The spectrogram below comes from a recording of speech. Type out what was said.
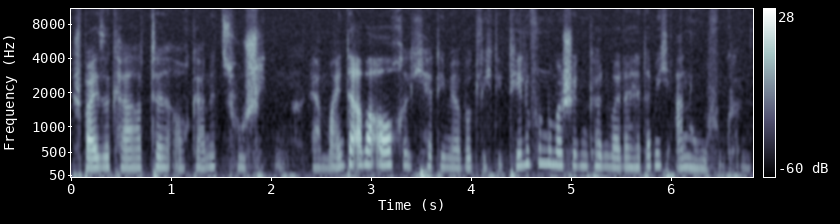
Speisekarte auch gerne zuschicken. Er meinte aber auch, ich hätte ihm ja wirklich die Telefonnummer schicken können, weil dann hätte er mich anrufen können.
